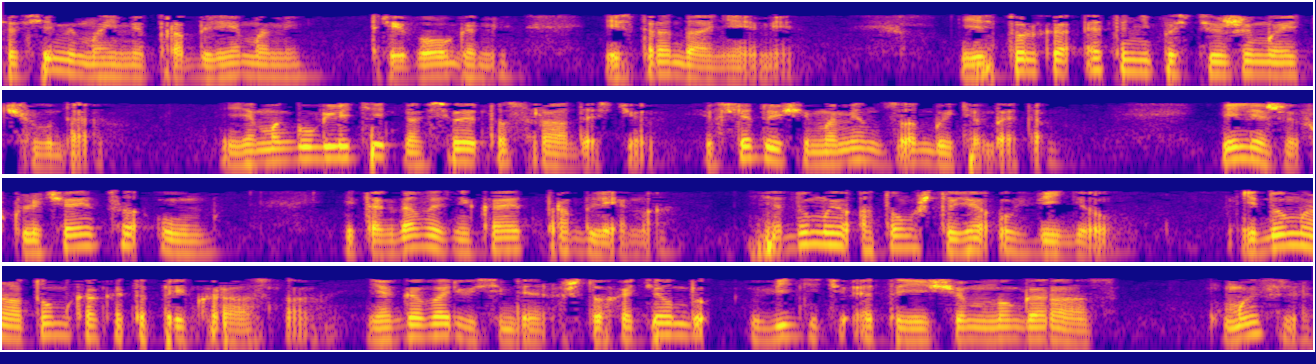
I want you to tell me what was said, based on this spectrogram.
со всеми моими проблемами, тревогами и страданиями. Есть только это непостижимое чудо. Я могу глядеть на все это с радостью и в следующий момент забыть об этом. Или же включается ум, и тогда возникает проблема. Я думаю о том, что я увидел, и думаю о том, как это прекрасно. Я говорю себе, что хотел бы увидеть это еще много раз. Мысль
